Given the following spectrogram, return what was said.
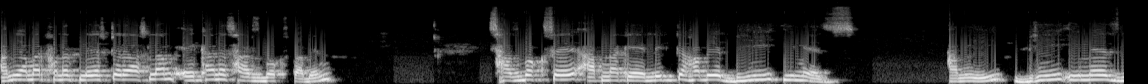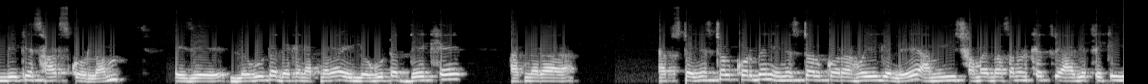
আমি আমার ফোনের প্লে স্টোরে আসলাম, এখানে সার্চ বক্স পাবেন। সার্চ বক্সে আপনাকে লিখতে হবে ভি ইমেজ আমি ভি ইমেজ লিখে সার্চ করলাম। এই যে লোগোটা দেখেন আপনারা, এই লোগোটা দেখে আপনারা অ্যাপসটা ইনস্টল করবেন। ইনস্টল করা হয়ে গেলে আমি সময় বাঁচানোর ক্ষেত্রে আগে থেকেই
